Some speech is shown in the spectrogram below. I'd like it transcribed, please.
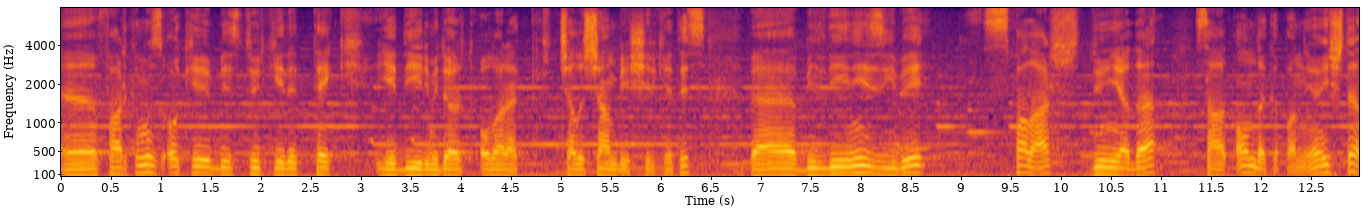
Ee, farkımız o ki biz Türkiye'de tek 7-24 olarak çalışan bir şirketiz. Ve bildiğiniz gibi spalar dünyada saat 10'da kapanıyor. İşte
